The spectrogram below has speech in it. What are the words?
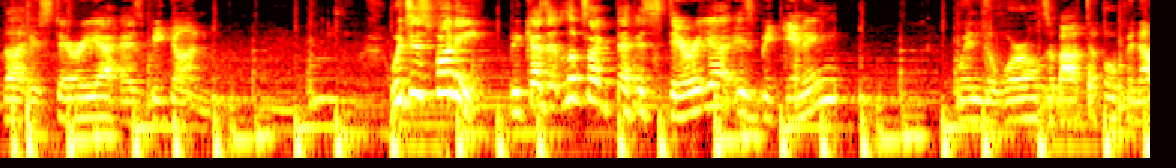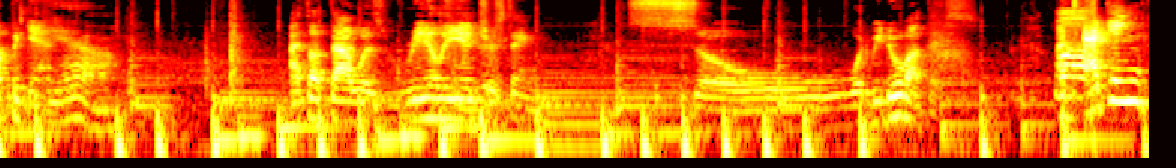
The hysteria has begun. Which is funny because it looks like the hysteria is beginning when the world's about to open up again. Yeah. I thought that was really interesting. So, what do we do about this? Well- Attacking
